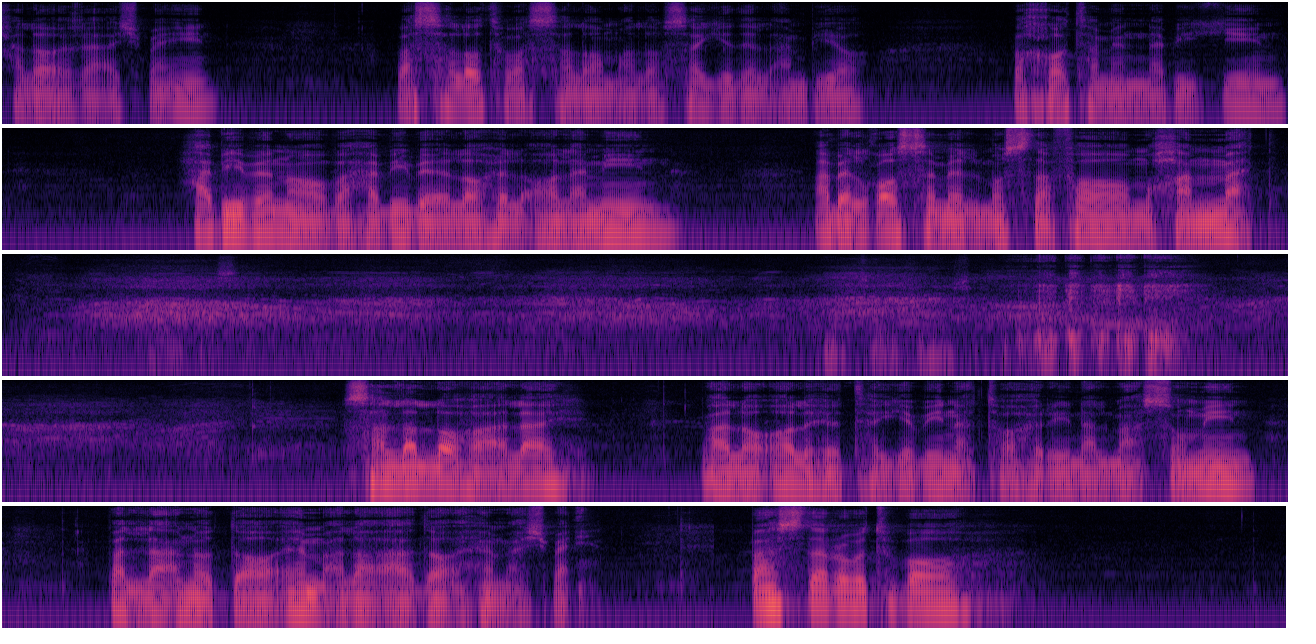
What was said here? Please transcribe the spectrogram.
الخلائق اجمعین و صلات و سلام علی سید الانبیا و خاتم النبیین حبیبنا و حبیب اله العالمین ابوالقاسم المصطفى محمد. صلی الله علیه و علی آله الطیبین الطاهرین المعصومین و لعن دائم علی اعدائهم اجمعین. بحث در رابطه با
